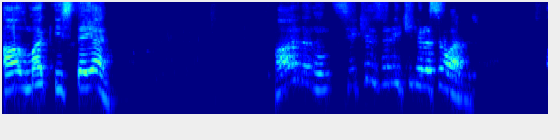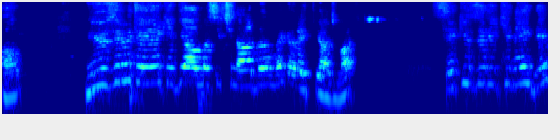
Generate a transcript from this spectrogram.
almak isteyen Arda'nın 8 üzeri 2 lirası vardır. Al. 120 TL'lik hediye alması için Arda'nın ne kadar ihtiyacı var? 8 üzeri 2 neydi?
